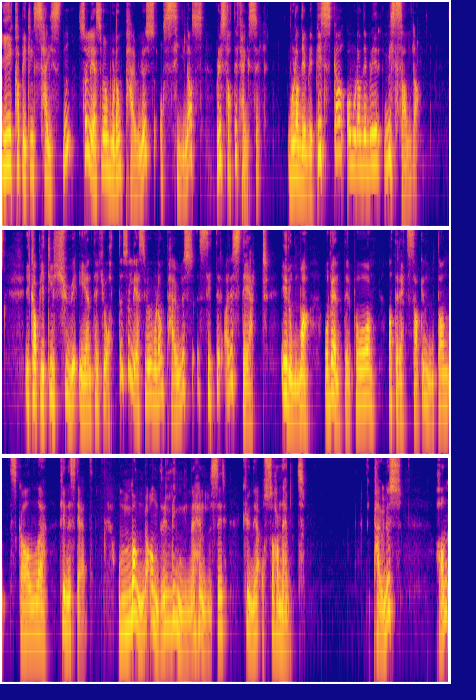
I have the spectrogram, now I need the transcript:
I kapittel 16 så leser vi om hvordan Paulus og Silas blir satt i fengsel. Hvordan de blir piska, og hvordan de blir mishandla. I kapittel 21-28 så leser vi om hvordan Paulus sitter arrestert i Roma og venter på at rettssaken mot han skal eh, finne sted. Og mange andre lignende hendelser kunne jeg også ha nevnt. Paulus han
